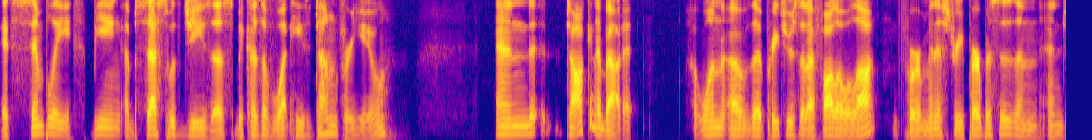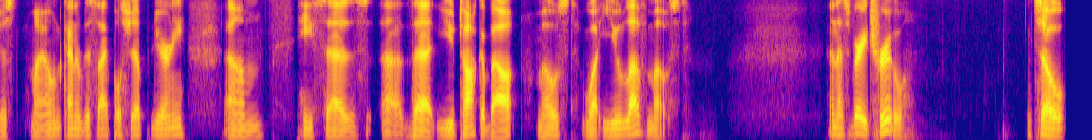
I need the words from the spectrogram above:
It's simply being obsessed with Jesus because of what he's done for you and talking about it. One of the preachers that I follow a lot for ministry purposes and and just my own kind of discipleship journey. Um, he says uh, that you talk about most what you love most, and that's very true. So,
